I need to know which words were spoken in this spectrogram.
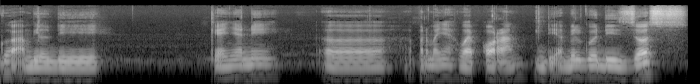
gue ambil di kayaknya nih uh, apa namanya web orang diambil gue di zos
